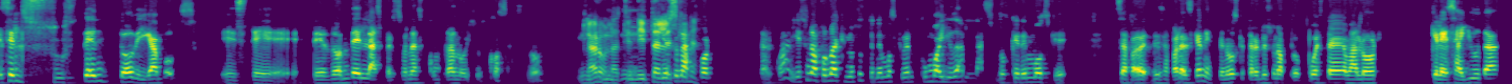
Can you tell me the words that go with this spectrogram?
es el sustento, digamos, este, de donde las personas compran hoy sus cosas, ¿no? claro, la tiendita de la Tal cual, y es una forma que nosotros tenemos que ver cómo ayudarlas. No queremos que desaparezcan y tenemos que traerles una propuesta de valor que les ayuda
